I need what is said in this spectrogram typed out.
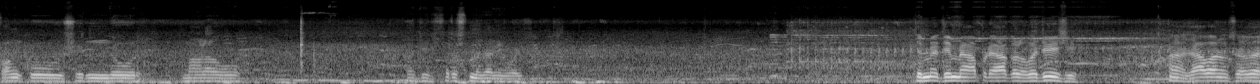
કંકુ સિંદૂર, માળાઓ, બધી સરસ મજાની હોય છે. ધીમે ધીમે આપણે આગળ વધીએ છીએ અને જવાનું છે હવે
